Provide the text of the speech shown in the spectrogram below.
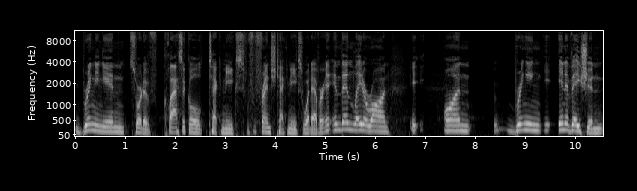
bringing in sort of classical techniques, French techniques, whatever, and, and then later on on bringing innovation,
